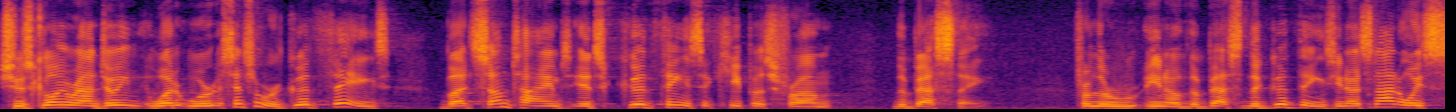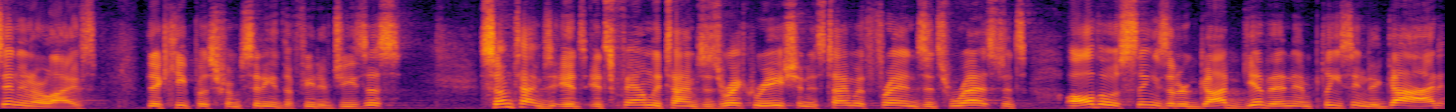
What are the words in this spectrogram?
She was going around doing what were essentially were good things, but sometimes it's good things that keep us from the best thing, from the you know the best, the good things. You know, it's not always sin in our lives that keep us from sitting at the feet of Jesus. Sometimes it's, it's family times, it's recreation, it's time with friends, it's rest, it's all those things that are God given and pleasing to God,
